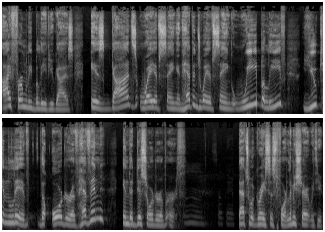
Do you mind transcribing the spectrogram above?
I firmly believe, you guys, is God's way of saying, and heaven's way of saying, we believe you can live the order of heaven in the disorder of earth. That's what grace is for. Let me share it with you.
